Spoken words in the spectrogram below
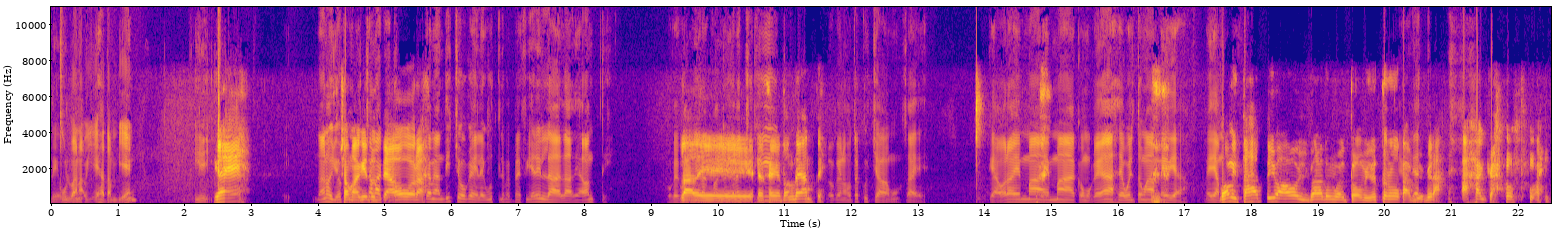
de urbana vieja también. Y Eh, bueno, yo Chamaquitos de ahora. que me han dicho que les gusta, le prefieren la, la de antes. Porque La era- de el reggaetón de antes. lo que nosotros escuchábamos, ¿sabes? Que ahora es más, es más, como que ah, se ha vuelto más media, media Mami, estás activa hoy. Espérate un momento, Tommy. Esto no lo Mira. cambie. Mira, arranca con tu ahí.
